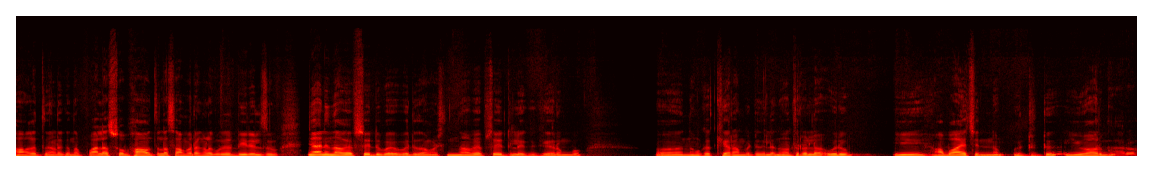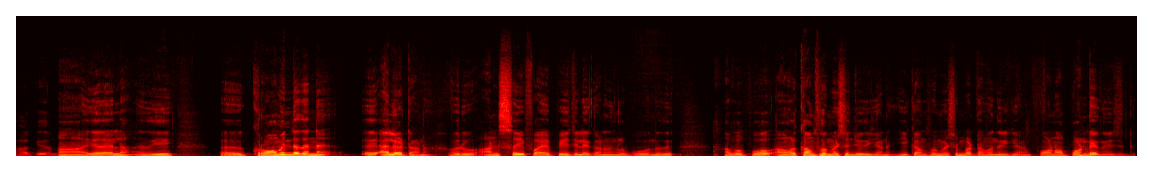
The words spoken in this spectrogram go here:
ഭാഗത്ത് നടക്കുന്ന പല സ്വഭാവത്തിലുള്ള സമരങ്ങളെക്കുറിച്ച് ഡീറ്റെയിൽസ് കിട്ടും ഞാനിന്ന് ആ വെബ്സൈറ്റിൽ പോയി ഒരു തമാശ. ഇന്ന് ആ വെബ്സൈറ്റിലേക്ക് കയറുമ്പോൾ നമുക്ക് കയറാൻ പറ്റുന്നില്ല. എന്ന് മാത്രമല്ല ഒരു ഈ അപായ ചിഹ്നം ഇട്ടിട്ട് യു ആർ ആ ഇതല്ല ഈ ക്രോമിന്റെ തന്നെ അലേർട്ടാണ് ഒരു അൺസേഫായ പേജിലേക്കാണ് നിങ്ങൾ പോകുന്നത്. അപ്പോൾ പോ നമ്മൾ കൺഫർമേഷൻ ചോദിക്കുകയാണ്. ഈ കൺഫർമേഷൻ ബട്ടൺ വന്നിരിക്കുകയാണ്. പോണോ പോണ്ടേ എന്ന് വെച്ചിട്ട്.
